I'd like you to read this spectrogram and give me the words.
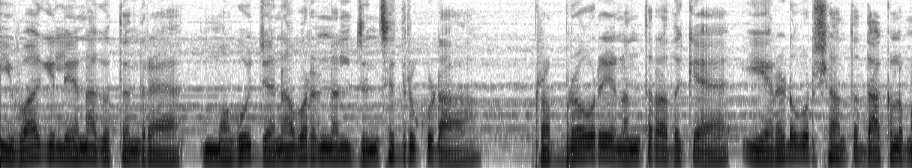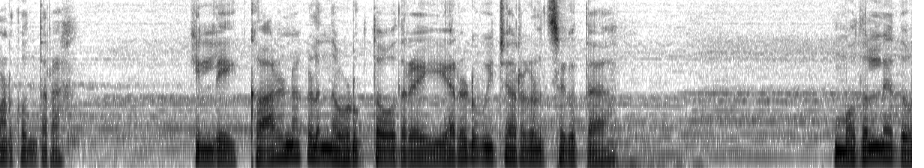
ಇವಾಗ ಇಲ್ಲಿ ಏನಾಗುತ್ತೆ ಅಂದರೆ ಮಗು ಜನವರಿನಲ್ಲಿ ಜನಿಸಿದ್ರು ಕೂಡ ಫೆಬ್ರವರಿ ನಂತರ ಅದಕ್ಕೆ ಎರಡು ವರ್ಷ ಅಂತ ದಾಖಲು ಮಾಡ್ಕೊತಾರೆ. ಇಲ್ಲಿ ಕಾರಣಗಳನ್ನು ಹುಡುಕ್ತಾ ಹೋದರೆ ಎರಡು ವಿಚಾರಗಳು ಸಿಗುತ್ತೆ. ಮೊದಲನೇದು,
